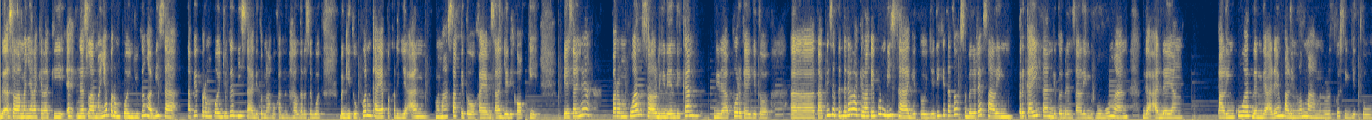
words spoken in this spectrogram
nggak selamanya laki-laki, eh nggak selamanya perempuan juga nggak bisa. Tapi perempuan juga bisa gitu melakukan hal tersebut. Begitupun kayak pekerjaan memasak gitu, kayak misalnya jadi koki. Biasanya perempuan selalu diidentikan di dapur kayak gitu. Uh, tapi sebenarnya laki-laki pun bisa gitu. Jadi kita tuh sebenarnya saling berkaitan gitu dan saling berhubungan. Nggak ada yang paling kuat dan gak ada yang paling lemah menurutku sih gitu.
